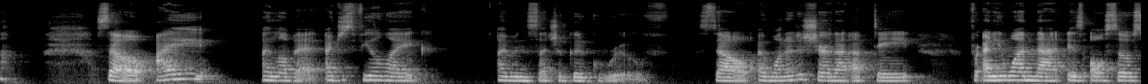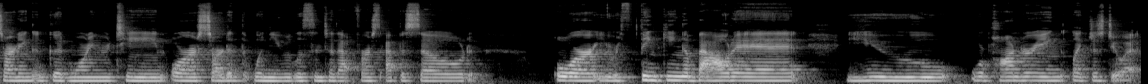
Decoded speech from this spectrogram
so, I I love it. I just feel like I'm in such a good groove. So I wanted to share that update. For anyone that is also starting a good morning routine or started when you listened to that first episode, or you were thinking about it, you were pondering, like just do it.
